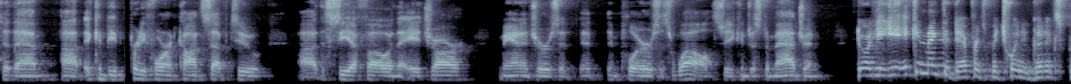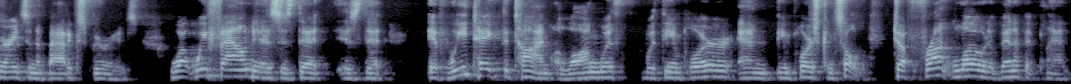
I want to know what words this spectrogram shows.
to them. Uh, it can be pretty foreign concept to uh, the CFO and the HR managers at, at, employers as well. So you can just imagine. Dorothy, it can make the difference between a good experience and a bad experience. What we found is is that is that if we take the time along with with the employer and the employer's consultant to front load a benefit plan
